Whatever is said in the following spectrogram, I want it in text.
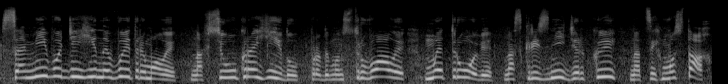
Самі водії не витримали на всю Україну. Продемонстрували метрові наскрізні дірки на цих мостах.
